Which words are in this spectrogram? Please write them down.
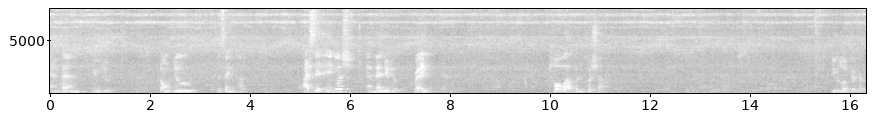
and then you do. Don't do the same time. I say the English, and then you do. Ready? Pull up and push out. You looked at her.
